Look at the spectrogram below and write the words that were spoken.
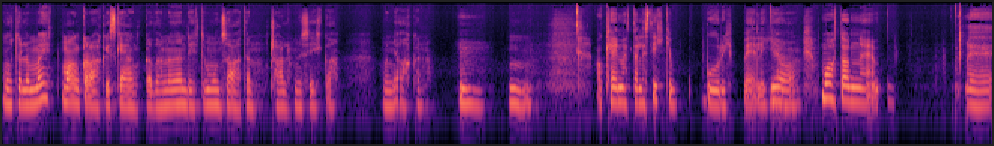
Mutta oli meit mankalahki skänka, tällä tämän diitte mun saatan chal musiikka mun jaakan. Mm. Mm. Okei, okay, no tällaista ikke buurippeeli. Joo. Muot on äh,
